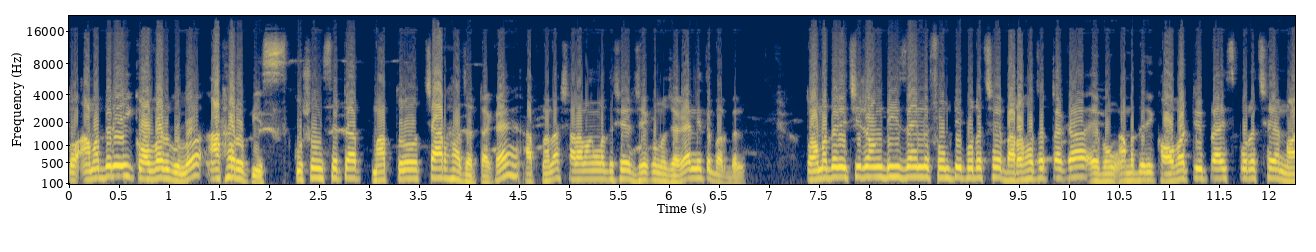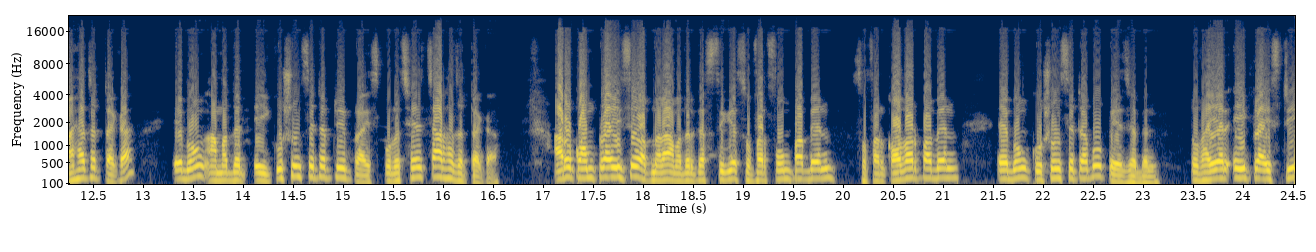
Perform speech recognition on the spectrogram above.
তো আমাদের এই কভারগুলো আঠারো পিস কুশন সেট মাত্র চার হাজার টাকায় আপনারা সারা বাংলাদেশের যে কোনো জায়গায় নিতে পারবেন। তো আমাদের এই চিরং ডিজাইন ফোমটি পড়েছে বারো হাজার টাকা এবং আমাদের এই কভারটির প্রাইস পড়েছে নয় হাজার টাকা এবং আমাদের এই কুশন সেটআপটির প্রাইস পড়েছে চার হাজার টাকা। আরও কম প্রাইসেও আপনারা আমাদের কাছ থেকে সোফার ফোম পাবেন, সোফার কভার পাবেন এবং কুশন সেটআপও পেয়ে যাবেন। তো ভাইয়ার এই প্রাইসটি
